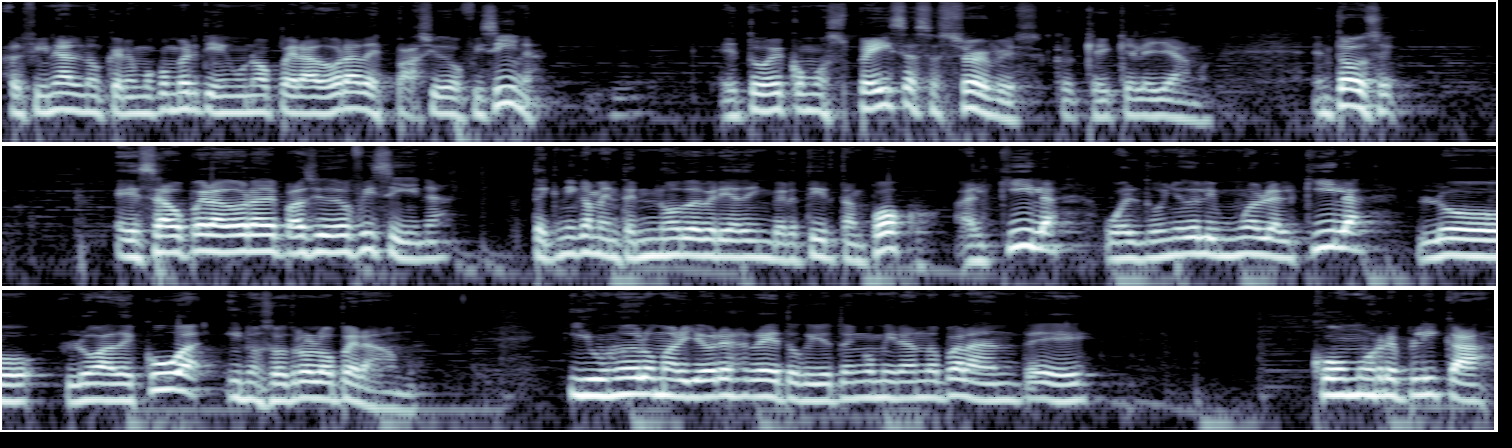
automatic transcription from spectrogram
al final nos queremos convertir en una operadora de espacio de oficina. Esto es como Space as a Service, que- que le llaman. Entonces, esa operadora de espacio de oficina técnicamente no debería de invertir tampoco. Alquila o el dueño del inmueble alquila, lo, lo adecua y nosotros lo operamos. Y uno de los mayores retos que yo tengo mirando para adelante es cómo replicar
